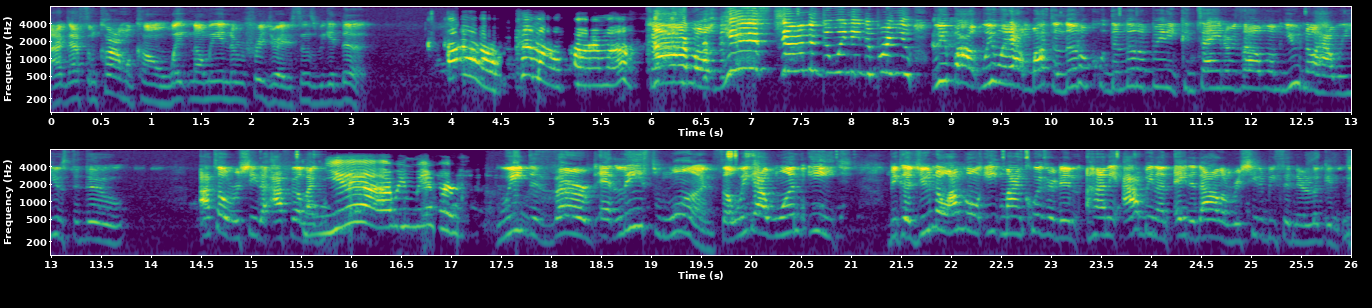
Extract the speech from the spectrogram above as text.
I got some caramel cone waiting on me in the refrigerator as soon as we get done. Oh, come on, Karma. Caramel, yes, China. Do we need to bring you? We bought. We went out and bought the little, the little bitty containers of them. You know how we used to do. I told Rashida I felt like Yeah, I remember. we deserved at least one, so we got one each. Because you know I'm gonna eat mine quicker than honey. I'll be done eight a dollar. Rashida be sitting there looking.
